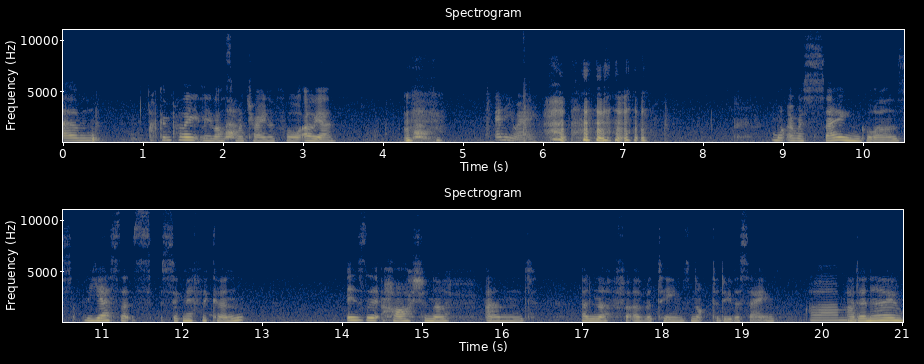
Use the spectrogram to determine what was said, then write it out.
um, I completely lost my train of thought. Oh yeah. Anyway, what I was saying was, yes, that's significant. Is it harsh enough and enough for other teams not to do the same? um, I don't know.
